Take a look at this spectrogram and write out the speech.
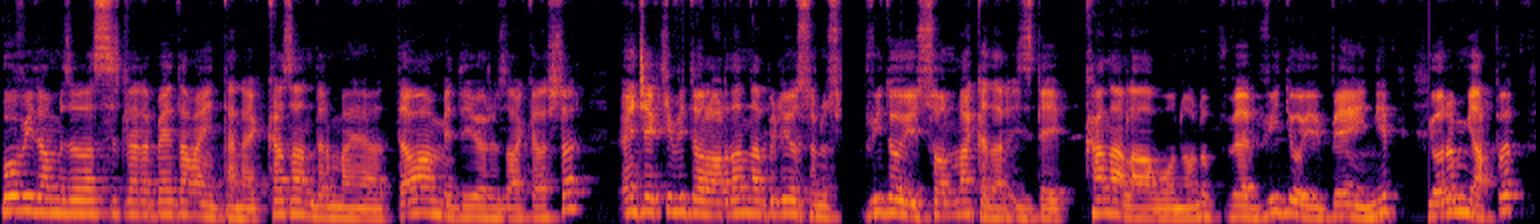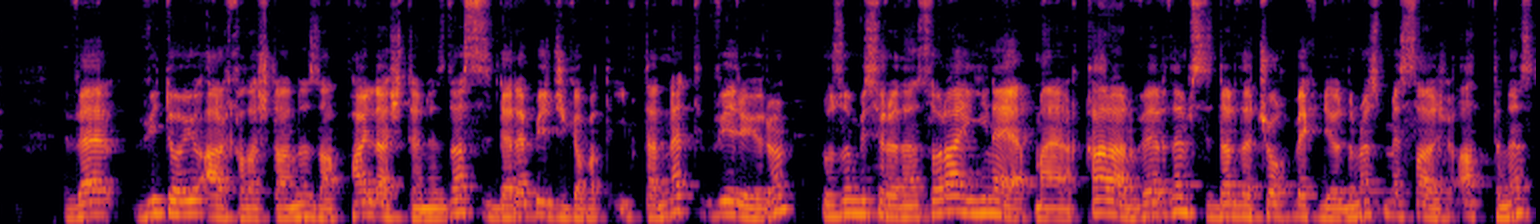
Bu videomuzda da sizlere bedava internet kazandırmaya devam ediyoruz arkadaşlar. Önceki videolardan da biliyorsunuz videoyu sonuna kadar izleyip kanala abone olup ve videoyu beğenip yorum yapıp ve videoyu arkadaşlarınızla paylaştığınızda sizlere 1 GB internet veriyorum. Uzun bir süreden sonra yine yapmaya karar verdim. Sizler de çok bekliyordunuz. Mesaj attınız.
